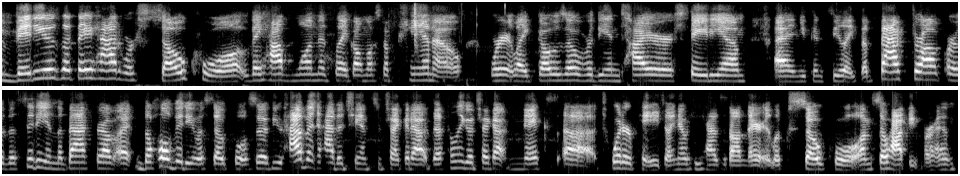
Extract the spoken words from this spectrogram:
the videos that they had were so cool. They have one that's like almost a pano where it like goes over the entire stadium and you can see like the backdrop or the city in the backdrop. I, the whole video is so cool. So if you haven't had a chance to check it out, definitely go check out Nick's uh, Twitter page. I know he has it on there. It looks so cool. I'm so happy for him.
